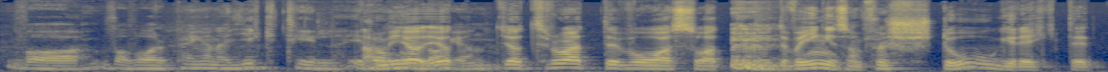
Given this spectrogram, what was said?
Vad, vad var det pengarna gick till i ja, de jag, jag, jag, tror att det var så att det var ingen som förstod riktigt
